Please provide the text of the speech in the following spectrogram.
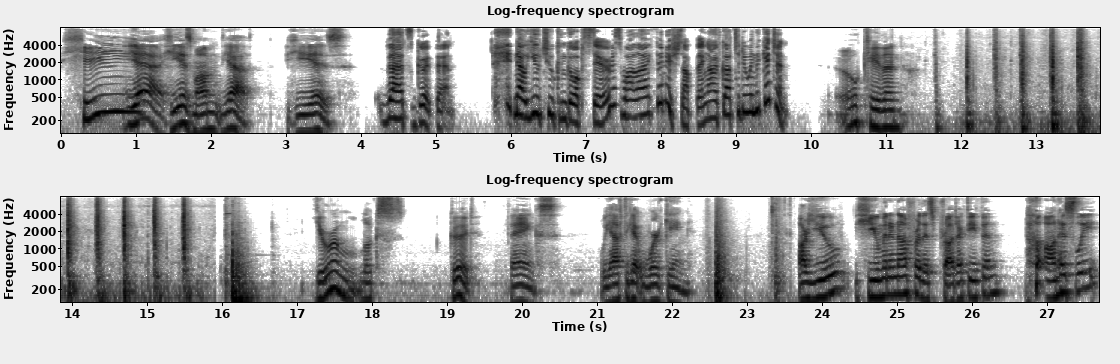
he. Yeah, he is, Mom. Yeah, he is. That's good then. Now you two can go upstairs while I finish something I've got to do in the kitchen. Okay then. Your room looks good. Thanks. We have to get working. Are you human enough for this project, Ethan? Honestly,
